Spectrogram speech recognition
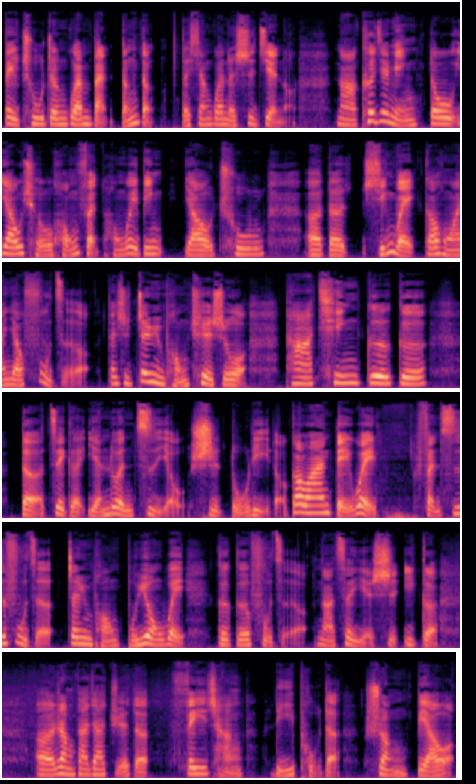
被出征官版等等的相关的事件呢，那柯建铭都要求红粉红卫兵。要出呃的行为，高虹安要负责。但是郑运鹏却说，他亲哥哥的这个言论自由是独立的。高安得为粉丝负责，郑运鹏不用为哥哥负责。那这也是一个呃让大家觉得非常离谱的双标哦。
